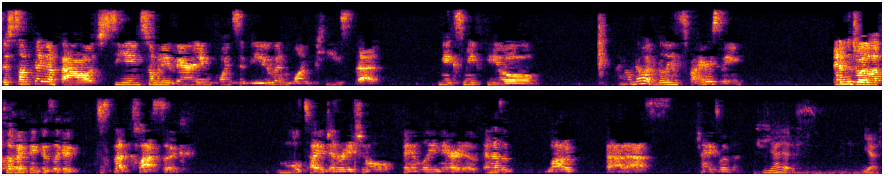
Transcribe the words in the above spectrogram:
there's something about seeing so many varying points of view in one piece that makes me feel, I don't know, it really inspires me. And the Joy Luck Club, I think, is like a just that classic multi generational family narrative, and has a lot of badass Chinese women. Yes. Yes,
